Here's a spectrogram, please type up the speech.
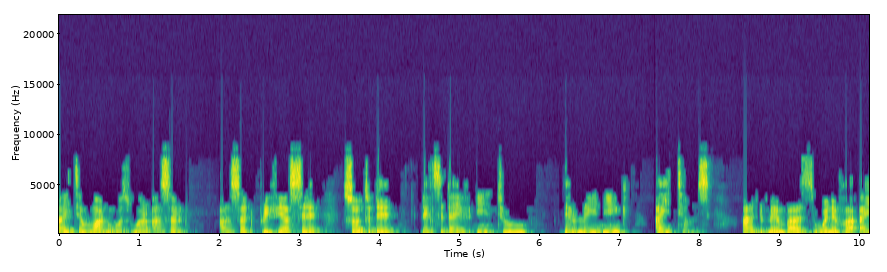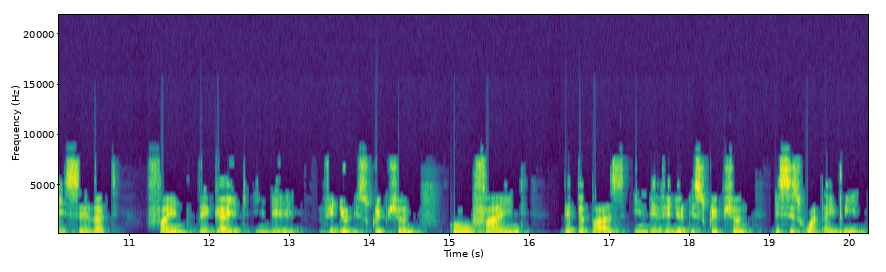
Item 1 was well answered answered previously. So today, let's dive into the remaining items. And members, whenever I say that find the guide in the video description or find the papers in the video description, this is what I mean.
